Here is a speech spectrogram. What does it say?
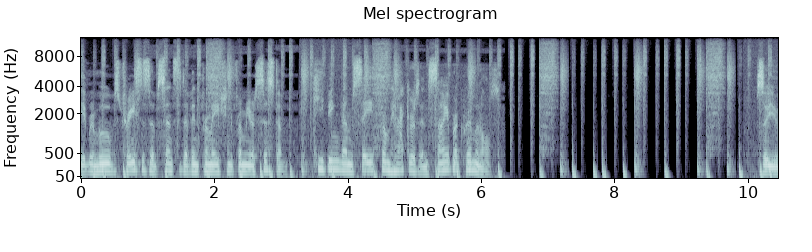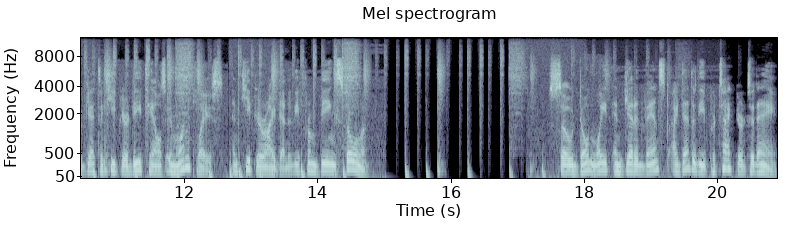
it removes traces of sensitive information from your system, keeping them safe from hackers and cybercriminals. So you get to keep your details in one place and keep your identity from being stolen. So don't wait and get Advanced Identity Protector today.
